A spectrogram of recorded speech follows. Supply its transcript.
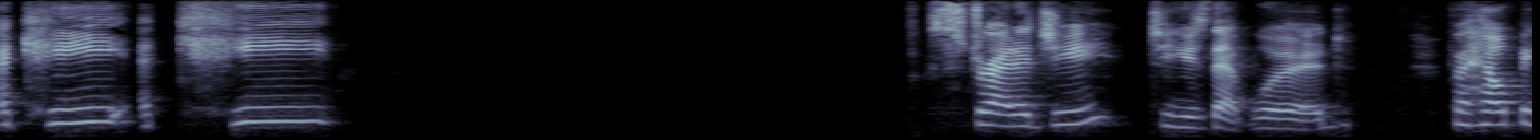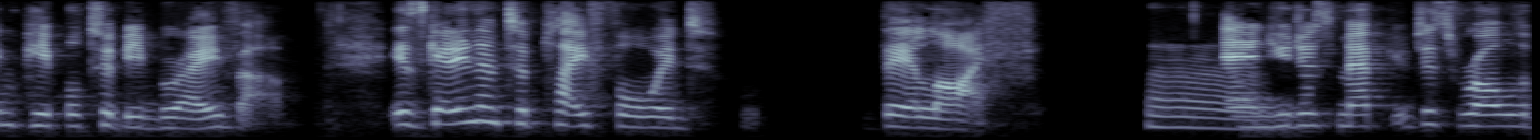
a key, a key strategy, to use that word, for helping people to be braver is getting them to play forward their life Mm. and you just map you just roll the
